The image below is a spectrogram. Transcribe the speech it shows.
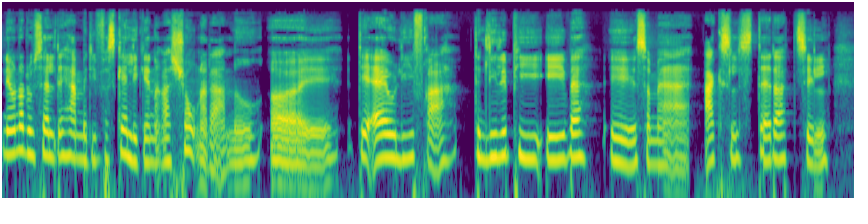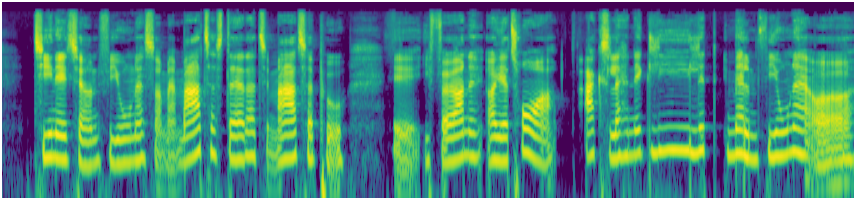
nævner du selv det her med de forskellige generationer, der er med, og øh, det er jo lige fra den lille pige Eva, øh, som er Axels datter, til teenageren Fiona, som er Martas datter, til Marta på øh, i 40'erne, og jeg tror, Axel, er han ikke lige lidt imellem Fiona og,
